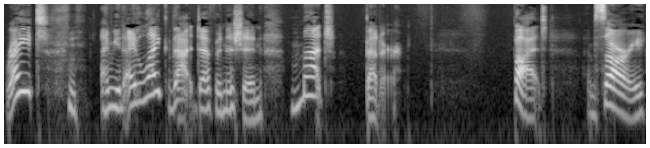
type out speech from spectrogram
Right? I mean, I like that definition much better. But I'm sorry,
